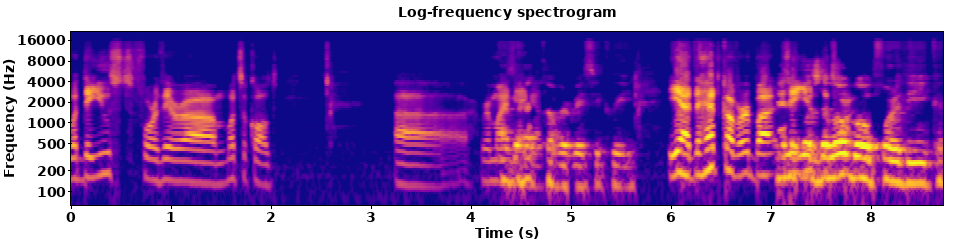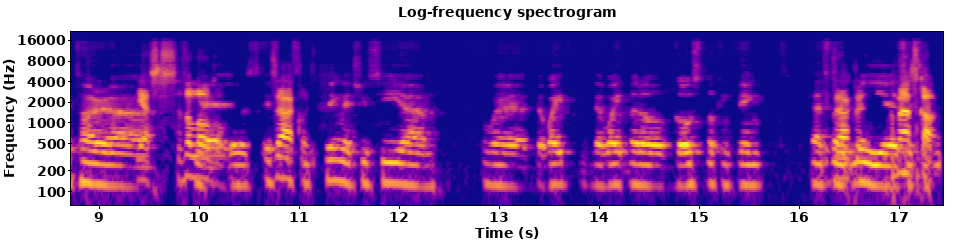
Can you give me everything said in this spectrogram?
what they used for their um, what's it called? Uh, remind As me again. cover, basically. Yeah, the head cover, but and they it was the logo for, for the Qatar. Uh, yes, the logo. Yeah, it was it's, exactly it's thing that you see um, where the white the white little ghost looking thing. That's exactly. what it really is. The mascot.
